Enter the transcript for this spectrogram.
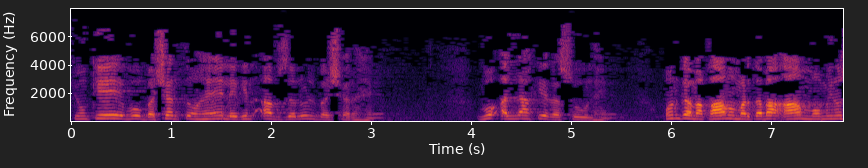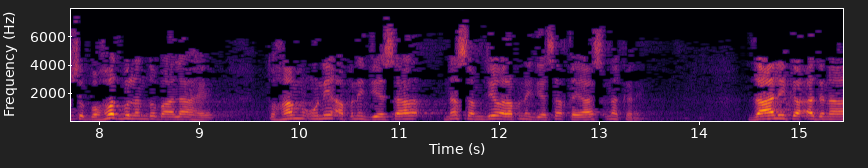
کیونکہ وہ بشر تو ہیں لیکن افضل البشر ہیں۔ وہ اللہ کے رسول ہیں۔ ان کا مقام و مرتبہ عام مومنوں سے بہت بلند و بالا ہے۔ تو ہم انہیں اپنے جیسا نہ سمجھے اور اپنے جیسا قیاس نہ کریں۔ ظالی کا ادنا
